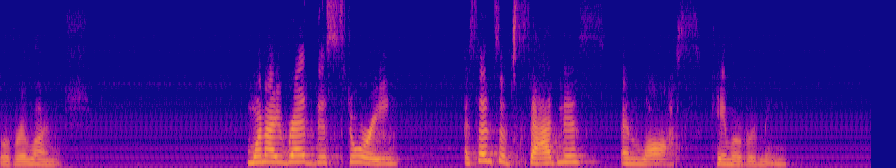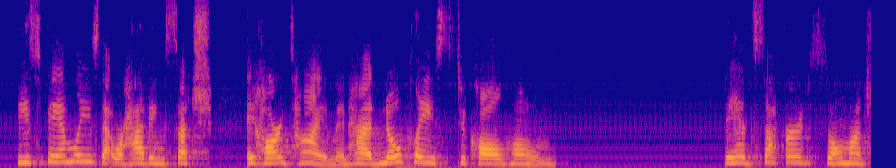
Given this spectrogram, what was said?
over lunch. When I read this story, a sense of sadness and loss came over me. These families that were having such a hard time and had no place to call home. They had suffered so much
